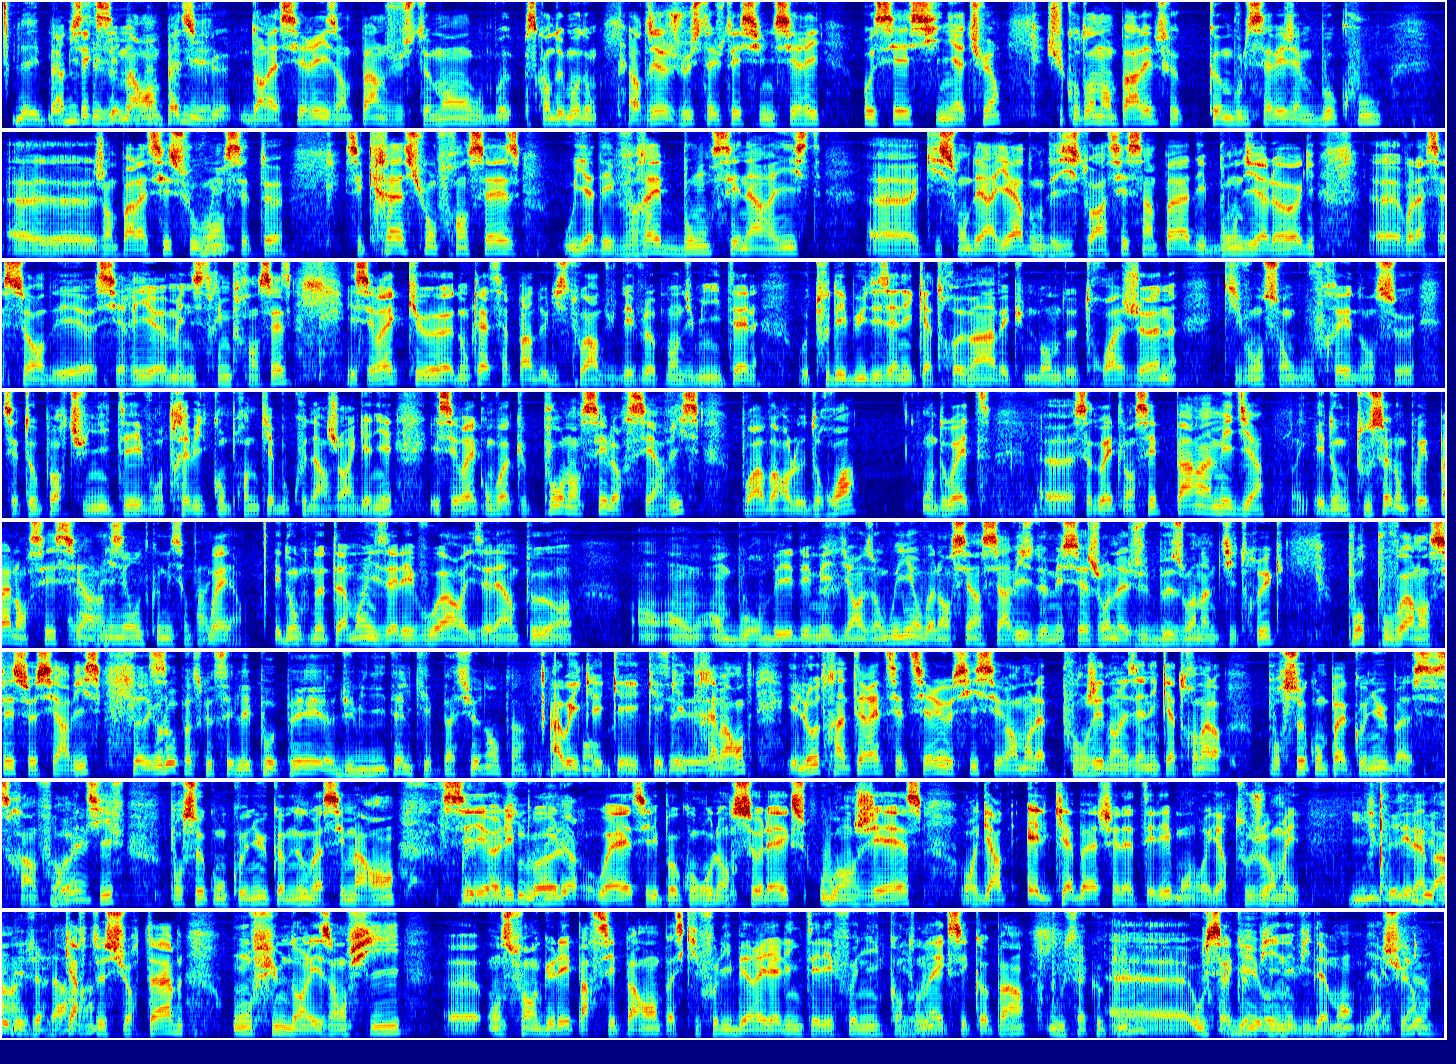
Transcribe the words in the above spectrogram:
Bah, c'est marrant parce que dans la série, ils en parlent justement. Parce qu'en deux mots, donc. Alors, déjà, juste ajouter, c'est une série OCS signature. Je suis content d'en parler parce que, comme vous le savez, j'aime beaucoup euh, j'en parle assez souvent, cette, euh, ces créations françaises où il y a des vrais bons scénaristes euh, qui sont derrière, donc des histoires assez sympas, des bons dialogues. voilà, ça sort des séries mainstream françaises. Et c'est vrai que donc là, ça part de l'histoire du développement du Minitel au tout début des années 80 avec une bande de trois jeunes qui vont s'engouffrer dans ce, cette opportunité, ils vont très vite comprendre qu'il y a beaucoup d'argent à gagner. Et c'est vrai qu'on voit que pour lancer leur service, pour avoir le droit on doit être, euh, ça doit être lancé par un média. Et donc tout seul, on ne pouvait pas lancer ces services. Un numéro de commission paritaire. Et donc notamment, ils allaient voir, ils allaient un peu embourbé des médias en disant oui, on va lancer un service de messagerie, on a juste besoin d'un petit truc pour pouvoir lancer ce service. C'est rigolo parce que c'est l'épopée du Minitel qui est passionnante. Hein. ah oui, qui, est, très marrante. Et l'autre intérêt de cette série aussi, c'est vraiment la plongée dans les années 80. Alors pour ceux qui n'ont pas connu, bah, ce sera informatif. Pour ceux qui ont connu comme nous, bah, c'est marrant. C'est euh, l'époque, ouais, où on roule en Solex ou en GS. On regarde El Kabash à la télé. Bon, on le regarde toujours, mais il, était là-bas, carte hein. sur table. On fume dans les amphis. Euh, on se fait engueuler par ses parents parce qu'il faut libérer la ligne téléphonique quand on est avec ses copains. Ou sa copine. Euh, ou sa copine, évidemment, bien, sûr.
